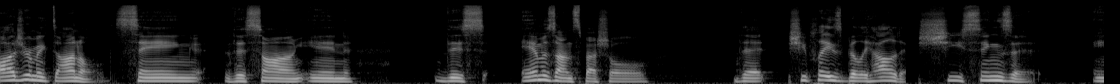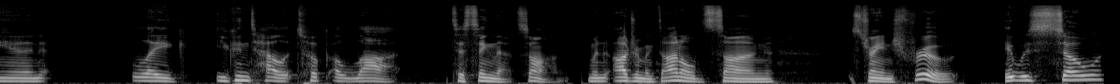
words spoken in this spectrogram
Audra McDonald sang this song in this Amazon special that she plays Billie Holiday. She sings it, and like you can tell, it took a lot to sing that song. When Audra McDonald sung Strange Fruit, it was so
